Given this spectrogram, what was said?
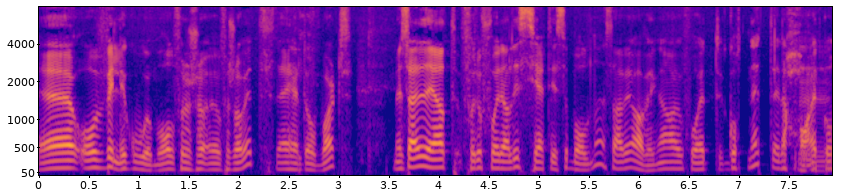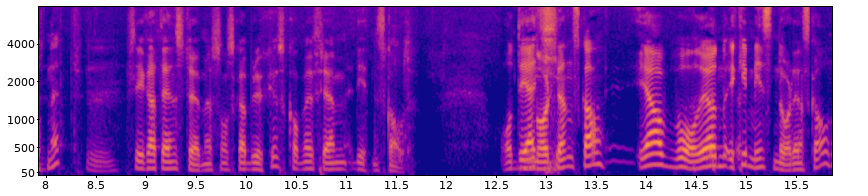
Eh, og veldig gode mål, for så, for så vidt. Det er helt åpenbart. Men så er det det at for å få realisert disse målene, så er vi avhengig av å få et godt nett, eller ha et Mm. godt nett, Mm. slik at den strømmen som skal brukes, kommer frem dit den skal. Og det er Når den skal. Ja, både, ja, ikke minst når den skal.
